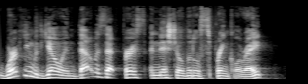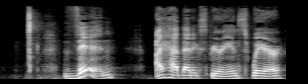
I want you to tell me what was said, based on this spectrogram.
working with Yoan, that was that first initial little sprinkle, right? Then I had that experience where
